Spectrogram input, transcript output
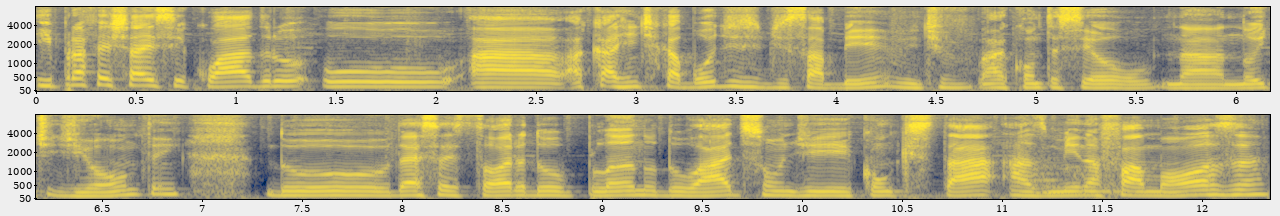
E para fechar esse quadro, o, a, a, a gente acabou de, de, saber, gente, aconteceu na noite de ontem, do, dessa história do plano do Adson de conquistar as minas famosas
